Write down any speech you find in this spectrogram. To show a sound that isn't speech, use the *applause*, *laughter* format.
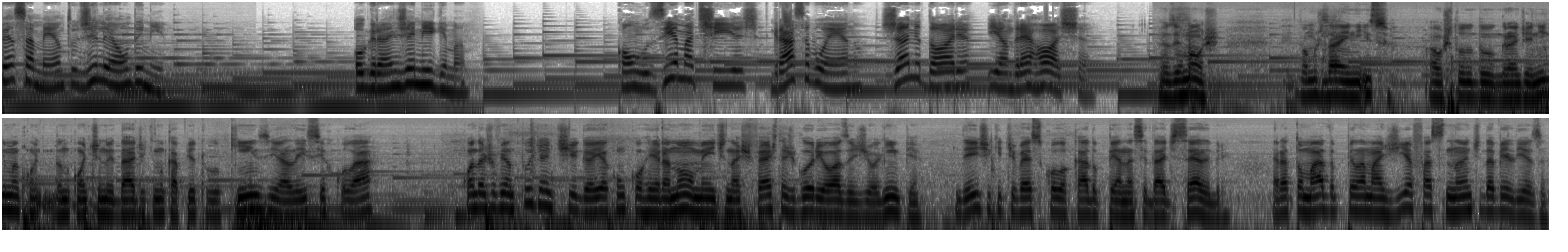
pensamento de Leon Denis. O Grande Enigma. Com Luzia Matias, Graça Bueno, Jane Dória e André Rocha. Meus irmãos, vamos dar início ao estudo do Grande Enigma, dando continuidade aqui no capítulo 15, a Lei Circular. Quando a juventude antiga ia concorrer anualmente nas festas gloriosas de Olímpia, desde que tivesse colocado o pé na cidade célebre, era tomada pela magia fascinante da beleza.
